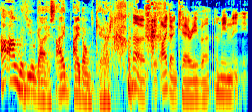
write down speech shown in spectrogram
I, I'm with you guys. I I don't care. No, I don't care either. I mean,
